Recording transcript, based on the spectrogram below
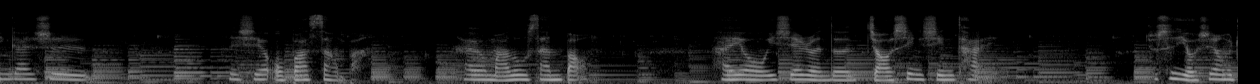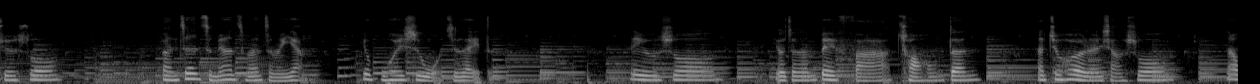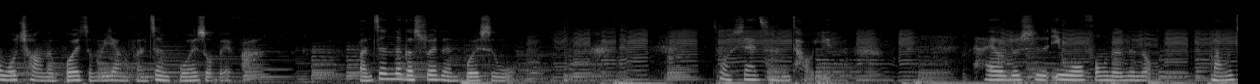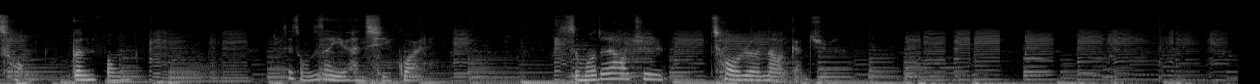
应该是那些欧巴桑吧，还有马路三宝，还有一些人的侥幸心态，就是有些人会觉得说，反正怎么样怎么样怎么样，又不会是我之类的。例如说，有的人被罚闯红灯，那就会有人想说，那我闯的不会怎么样，反正不会是我被罚，反正那个衰的人不会是我。这种现在真的很讨厌。还有就是一窝蜂的那种盲从、跟风，这种真的也很奇怪，什么都要去凑热闹的感觉。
